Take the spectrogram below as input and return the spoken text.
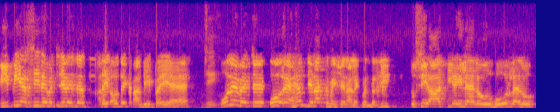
ਪੀਪੀਐਸਸੀ ਦੇ ਵਿੱਚ ਜਿਹੜੇ ਸਾਰੇ ਅਹੁਦੇ ਖਾਲੀ ਪਏ ਐ ਉਹਦੇ ਵਿੱਚ ਉਹ ਅਹਿਮ ਜਿਹੜਾ ਕਮਿਸ਼ਨ ਆ ਲਖਵਿੰਦਰ ਜੀ ਤੁਸੀਂ ਆਰਟੀਆਈ ਲੈ ਲਓ ਹੋਰ ਲੈ ਲਓ।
